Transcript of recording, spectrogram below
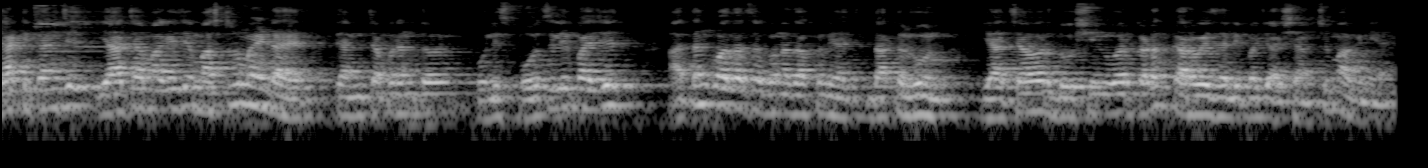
त्या ठिकाणचे याच्या मागे जे मास्टर माइंड आहेत त्यांच्यापर्यंत पोलीस पोहोचले पाहिजेत. आतंकवादाचा गुन्हा दाखवून दाखल होऊन याच्यावर दोषींवर कडक कारवाई झाली पाहिजे अशी आमची मागणी आहे.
